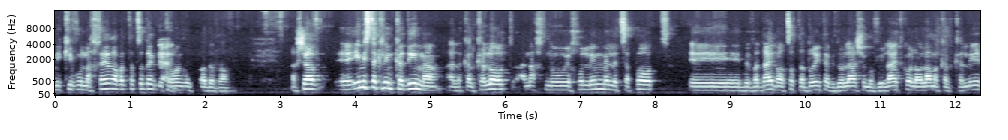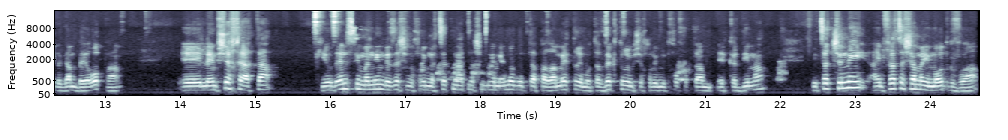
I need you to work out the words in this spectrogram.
מכיוון אחר, אבל אתה צודק, כן. בעיקרון זה אותו הדבר. עכשיו, אה, אם מסתכלים קדימה על הכלכלות, אנחנו יכולים לצפות, אה, בוודאי בארצות הברית הגדולה שמובילה את כל העולם הכלכלי וגם באירופה, אה, להמשך האטה, כי עוד אין סימנים לזה שהם יכולים לצאת מהתנא שלהם, אין עוד את הפרמטרים או את הוקטורים שיכולים לדחוף אותם קדימה. מצד שני, האינפלציה שם היא מאוד גבוהה,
